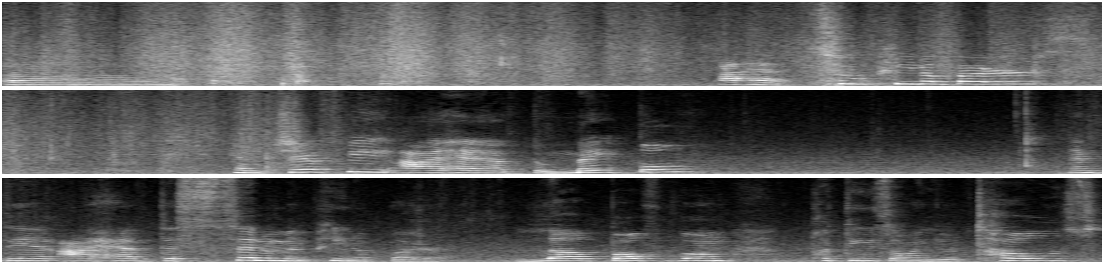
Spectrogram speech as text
Um, I have two peanut butters. From Jiffy, I have the maple. And then I have the cinnamon peanut butter. Love both of them. Put these on your toast,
